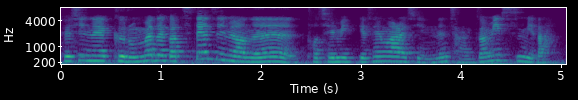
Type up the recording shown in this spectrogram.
대신에 그 룸메들과 친해지면은 더 재밌게 생활할 수 있는 장점이 있습니다.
